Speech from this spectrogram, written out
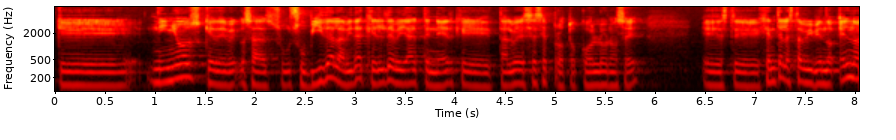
que niños que debe, o sea, su, su vida, la vida que él debería tener, que tal vez ese protocolo, no sé, este, gente la está viviendo, él no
